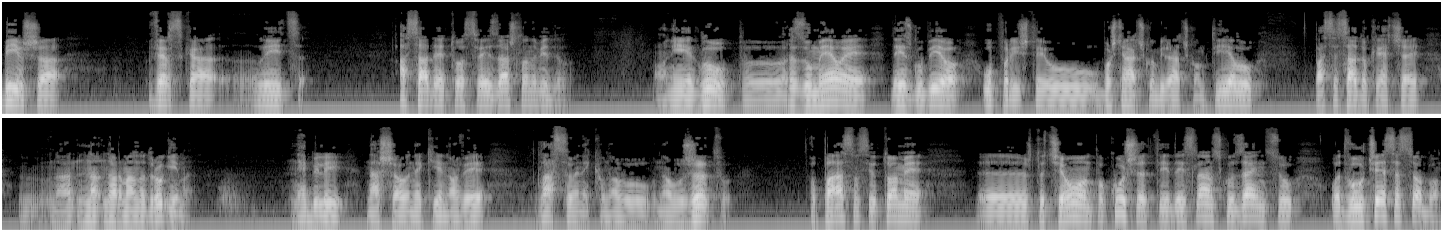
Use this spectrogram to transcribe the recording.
bivša verska lica. A sada je to sve izašlo na vidjelo. On nije glup. Razumeo je da je izgubio uporište u bošnjačkom biračkom tijelu, pa se sad okreće na, normalno drugima. Ne bi li našao neke nove glasove, neku novu, novu žrtvu. Opasnost je u tome e, što će on pokušati da islamsku zajednicu odvuče sa sobom.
